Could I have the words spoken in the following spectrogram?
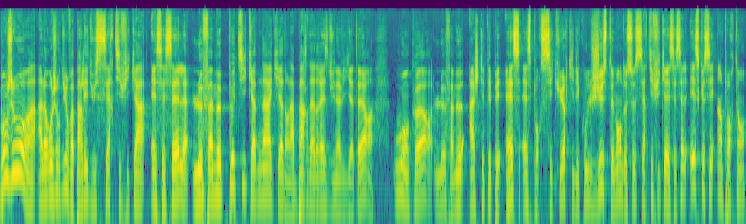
Bonjour, alors aujourd'hui on va parler du certificat SSL, le fameux petit cadenas qu'il y a dans la barre d'adresse du navigateur ou encore le fameux HTTPS, S pour Secure, qui découle justement de ce certificat SSL. Est-ce que c'est important?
